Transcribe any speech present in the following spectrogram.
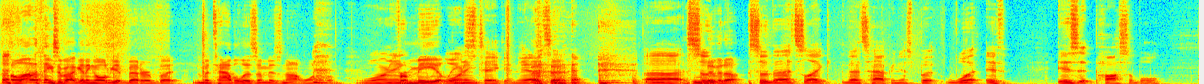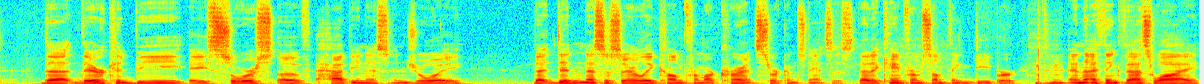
a lot of things about getting old get better, but the metabolism is not one of them. Warning For me, at least. warning taken. Yeah, That's it. Uh, so, Live it up. So that's like that's happiness. But what if is it possible that there could be a source of happiness and joy that didn't necessarily come from our current circumstances, that it came from something deeper. And I think that's why,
